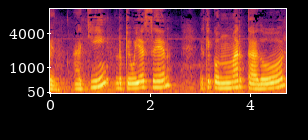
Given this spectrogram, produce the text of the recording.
Bueno, aquí lo que voy a hacer es que con un marcador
